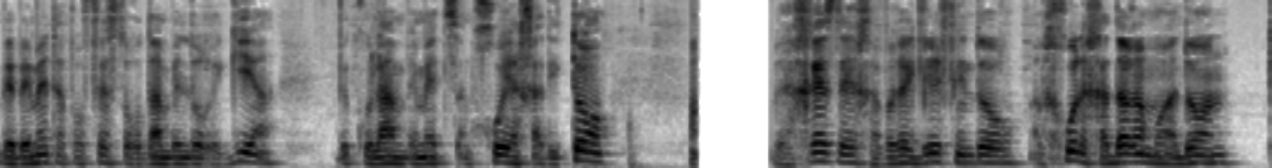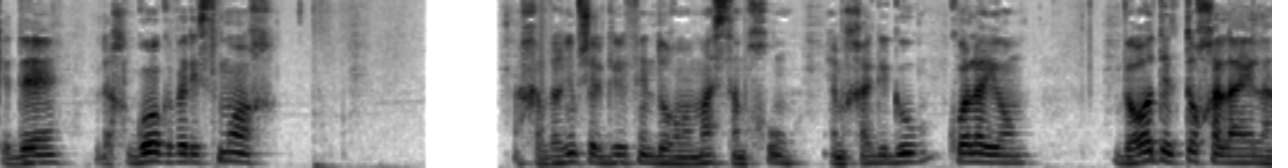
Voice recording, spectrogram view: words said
ובאמת הפרופסור דמבלדור הגיע, וכולם באמת שמחו יחד איתו. ואחרי זה חברי גריפינדור הלכו לחדר המועדון כדי לחגוג ולשמוח. החברים של גריפינדור ממש שמחו, הם חגגו כל היום, ועוד אל תוך הלילה.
